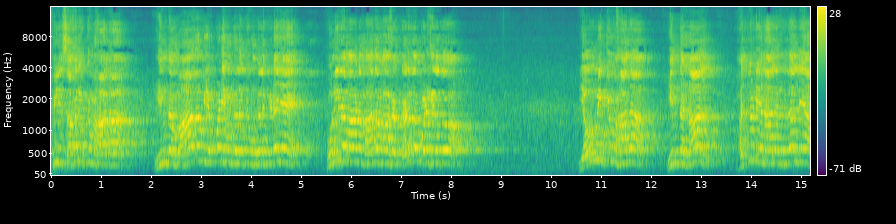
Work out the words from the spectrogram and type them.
ஃபீ ஹாதா. இந்த மாதம் எப்படி உங்களுக்கு உங்களுக்கு இடையே புனிதமான மாதமாக கருதப்படுகிறதோ யௌமிக்கும் ஹாதா. இந்த நாள் ஹஜ்ஜுடைய நாள் இருக்குதா இல்லையா?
